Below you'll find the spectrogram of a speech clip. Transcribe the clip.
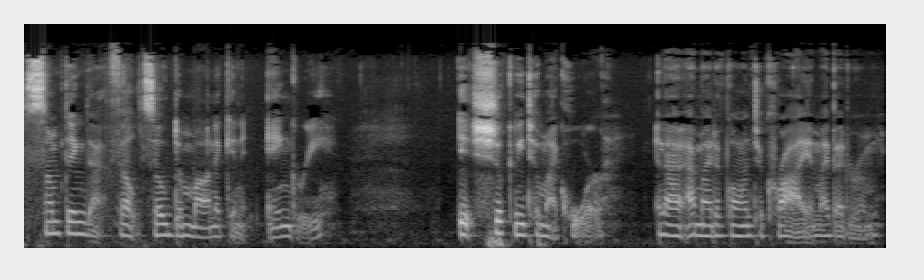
something that felt so demonic and angry. It shook me to my core. And I, I might have gone to cry in my bedroom.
